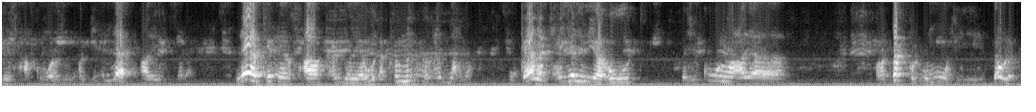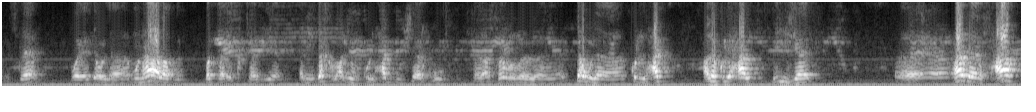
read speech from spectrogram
بإسحاق هو من عبد الله عليه السلام. لكن إسحاق عند اليهود أكثر من عندنا إحنا وكانت حيل اليهود باش يكونوا على أدق الأمور في دولة الإسلام وهي دولة منهارة بالطريقة هذه اللي يدخلوا عليهم كل حد ويشاركوا أسر الدولة كل حد. على كل حال بإيجاز آه هذا إسحاق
